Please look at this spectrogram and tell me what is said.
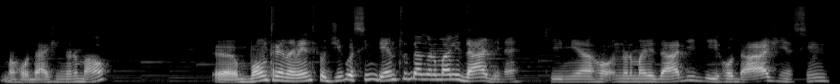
uma rodagem normal. Uh, um bom treinamento que eu digo, assim, dentro da normalidade, né? Que minha normalidade de rodagem, assim,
